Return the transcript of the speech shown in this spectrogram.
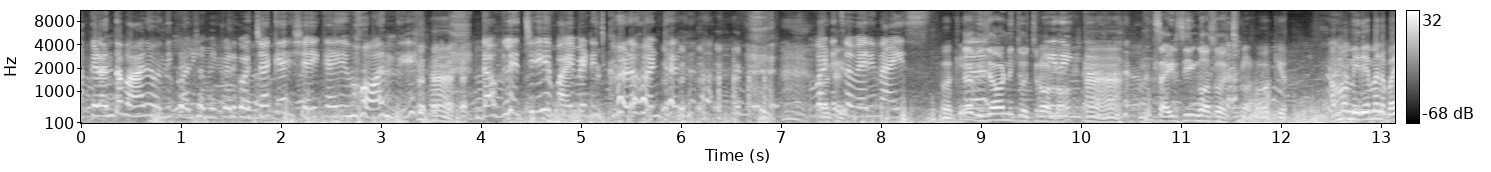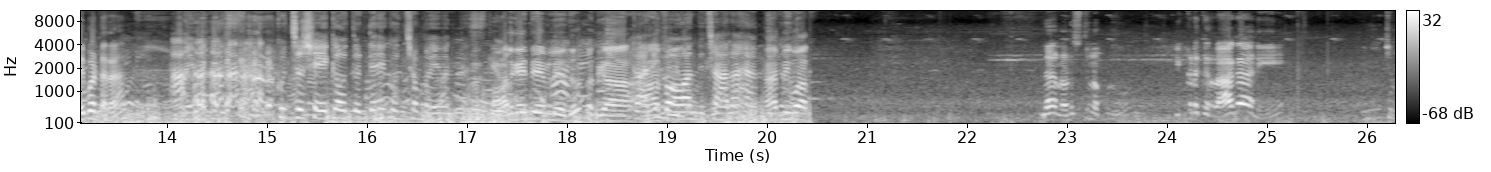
అక్కడంతా బాగానే ఉంది. కొంచెం ఇక్కడికి వచ్చాకే షేక్ అయ్యి బాగుంది. డబ్బులు ఇచ్చి భయపెట్టించుకోవడం అంటారు. But it's very nice okay Vijayawada నుంచి వచ్చిన వాళ్ళం. సైడ్ సీయింగ్ కోసం వచ్చిన ఓకే అమ్మ మీరేమైనా భయపడ్డారా? కొంచెం షేక్ అవుతుంటే కొంచెం భయం అనిపిస్తుంది. వాళ్ళకైతే ఏం లేదు. కొద్దిగా కానీ బాగుంది. చాలా హ్యాపీ హ్యాపీగా ఇలా నడుస్తున్నప్పుడు ఇక్కడికి రాగానే కొంచెం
